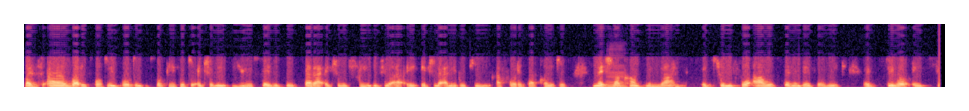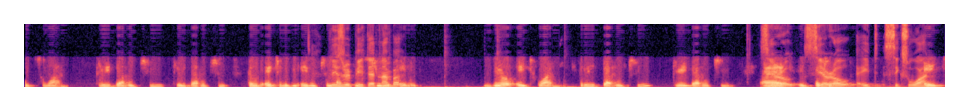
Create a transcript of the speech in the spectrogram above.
But uh, what is also important is for people to actually use services that are actually free if you are actually unable to afford a psychologist. National mm. Counseling Line, it's 24 hours, 7 days a week. It's 0861 322 322. They would actually be able to... Please repeat that number. 081 322 322. Zero, uh, zero eight six one eight,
